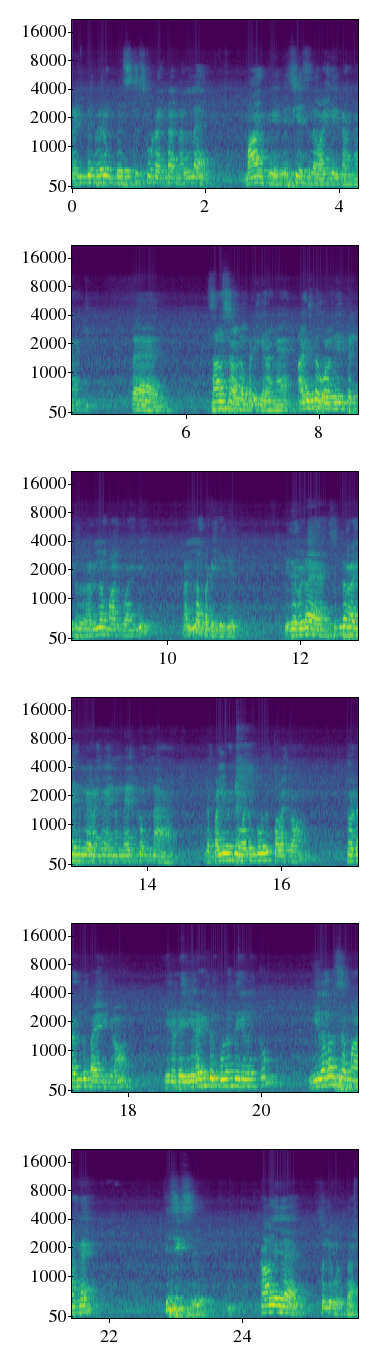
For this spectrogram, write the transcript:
ரெண்டு பேரும் பெஸ்ட் ஸ்டூடெண்ட்டாக நல்ல மார்க்கு எஸ்சிஎஸ்சில் வாங்கியிருக்காங்க. இப்போ சாஸ்திராவில் படிக்கிறாங்க. அடுத்த குழந்தைய டென்த்தில் நல்ல மார்க் வாங்கி நல்லா படிக்குது. இதை விட சுந்தரராஜனுக்கு எனக்கும் என்ன நெருக்கம்னா இந்த பள்ளிக்கூடத்துக்கு வரும்போது பழக்கம். தொடர்ந்து பயணிக்கிறோம். என்னுடைய இரண்டு குழந்தைகளுக்கும் இலவசமாக ஃபிசிக்ஸு காலையில் சொல்லிக் கொடுத்தார்.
